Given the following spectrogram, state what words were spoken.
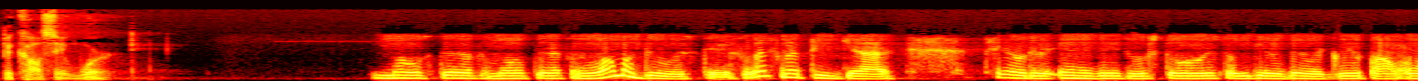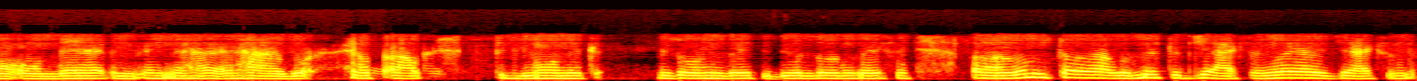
because it worked. Most definitely, most definitely. What I'm gonna do is this. So Let's let these guys tell their individual stories so we get a better grip on on, on that and, and how, how it help out to join the, this organization, build this organization. Uh, let me start out with Mr. Jackson, Larry Jackson.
